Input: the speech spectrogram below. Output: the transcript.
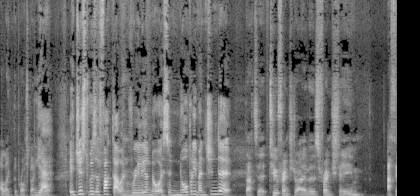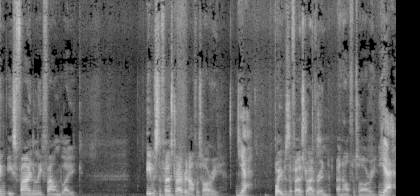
I liked the prospect. of Yeah. it. It just was a fact that went really unnoticed and nobody mentioned it. That's it. Two French drivers, French team. I think he's finally found like he was the first driver in AlphaTauri, Yeah, but he was the first driver in an AlphaTauri. yeah,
